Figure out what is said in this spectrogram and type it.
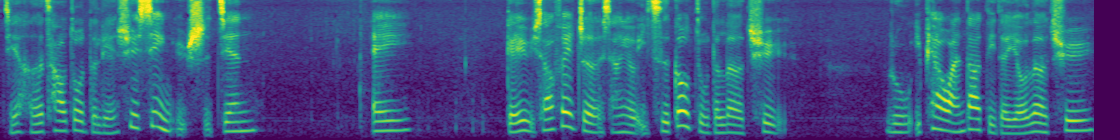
结合操作的连续性与时间。A. 给予消费者享有一次购足的乐趣。如一票玩到底的游乐区、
